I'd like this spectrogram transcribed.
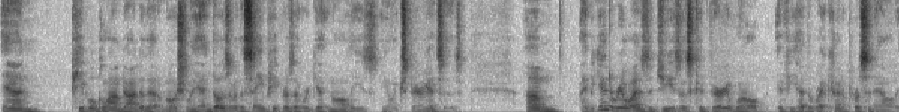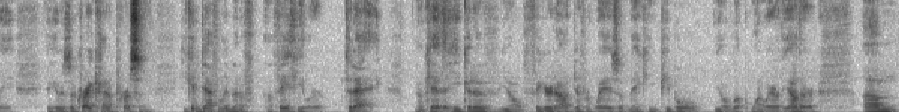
And people glommed onto that emotionally, and those were the same people that were getting all these you know experiences. Um, I began to realize that Jesus could very well, if he had the right kind of personality, if he was the right kind of person, he could definitely have been a, a faith healer today. Okay, that he could have you know figured out different ways of making people you know look one way or the other. Um,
